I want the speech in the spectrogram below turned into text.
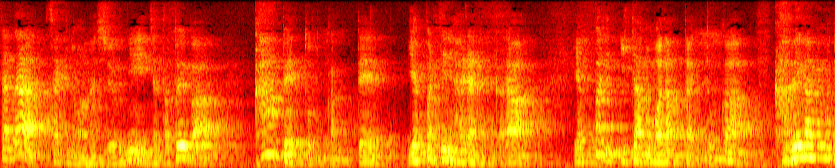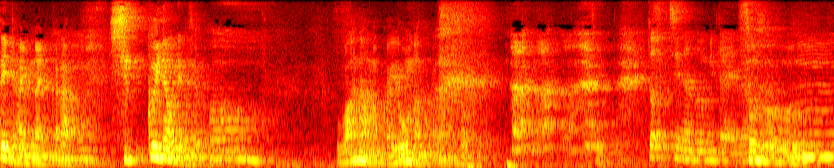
たださっきのお話のようにじゃあ例えばカーペットとかってやっぱり手に入らないからやっぱり板の間だったりとか、壁紙も手に入らないから漆喰なわけですよ。和なのか洋なのかなんですよ。どっちなのみたいな。そうそうそうそう。うん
